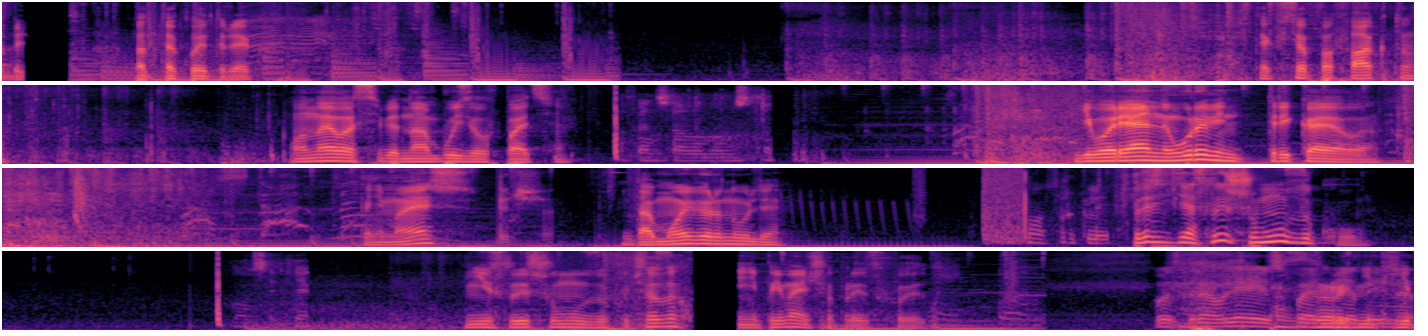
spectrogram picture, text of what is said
блядь, под такой трек. Так все по факту. Он Элла себе наобузил в пати. Его реальный уровень 3 КЛ. Понимаешь? Домой вернули. Подождите, я слышу музыку. Не слышу музыку. Что за хуй? Я не понимаю, что происходит. Поздравляю с победой.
